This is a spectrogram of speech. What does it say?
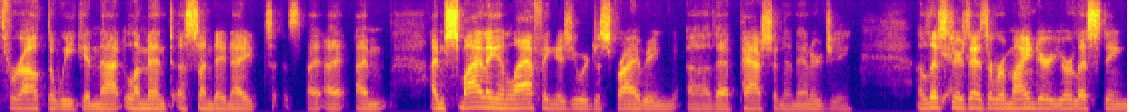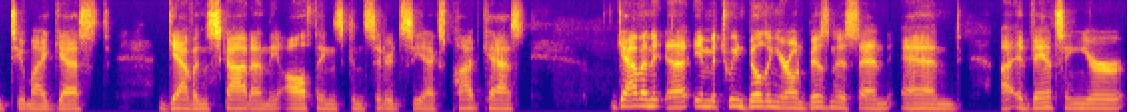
throughout the week and not lament a Sunday night. I, I, I'm I'm smiling and laughing as you were describing uh, that passion and energy. Uh, listeners, yeah. as a reminder, you're listening to my guest, Gavin Scott, on the All Things Considered CX podcast. Gavin, uh, in between building your own business and and uh, advancing your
